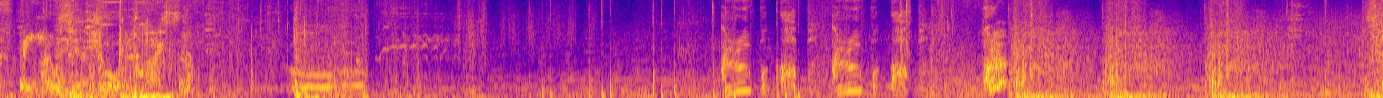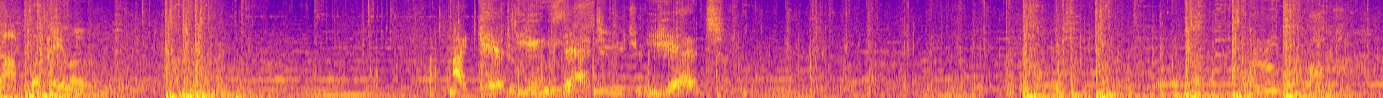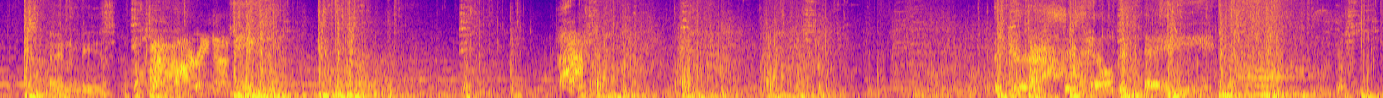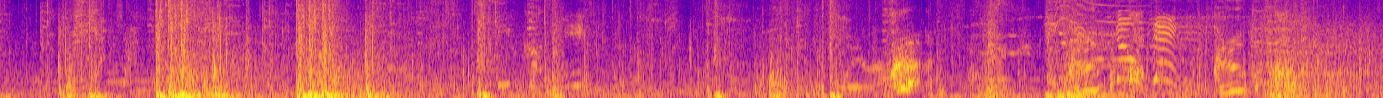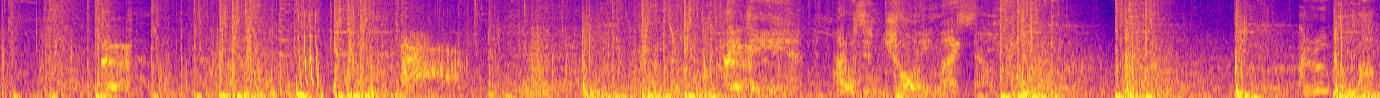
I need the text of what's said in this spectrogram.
speed. I was enjoying myself. Group up, group up. Stop the payload. I can't use that yet. Group up. I was enjoying myself. Group up.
